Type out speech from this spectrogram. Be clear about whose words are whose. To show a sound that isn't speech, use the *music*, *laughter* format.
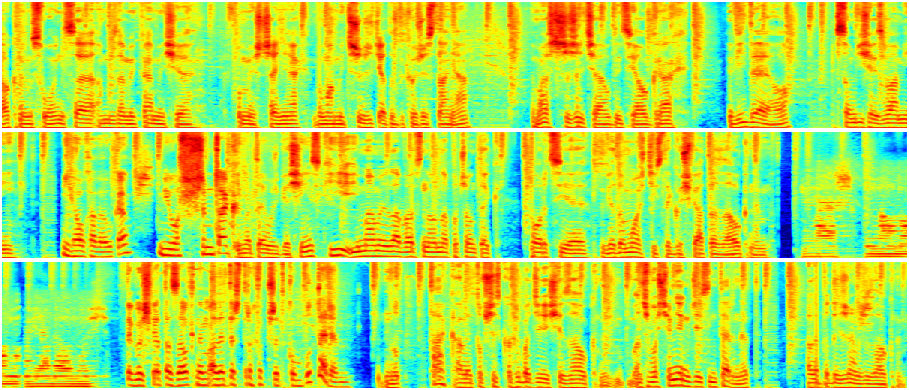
Speaker 1: Za oknem słońce, a my zamykamy się w pomieszczeniach, bo mamy trzy życia do wykorzystania. Masz trzy życia, audycja o grach wideo. Są dzisiaj z wami
Speaker 2: Michał Hawełka.
Speaker 3: Miłosz Szymczak.
Speaker 1: i Mateusz Gasiński i mamy dla was no, na początek porcję wiadomości z tego świata za oknem.
Speaker 2: Tego świata za oknem, ale też trochę przed komputerem.
Speaker 1: No tak, ale to wszystko chyba dzieje się za oknem. Znaczy właściwie nie wiem, gdzie jest internet, ale podejrzewam, że za oknem.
